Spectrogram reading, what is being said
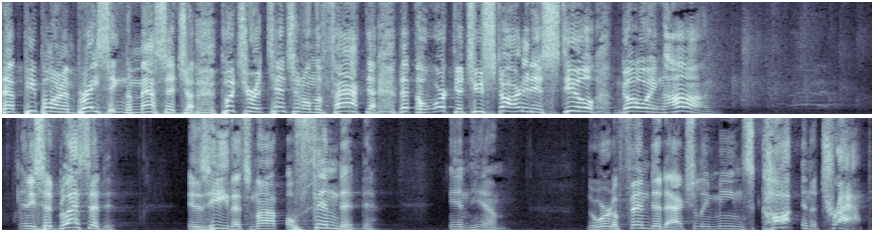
that people are embracing the message. Put your attention on the fact that the work that you started is still going on on. And he said, Blessed is he that's not offended in him. The word offended actually means caught in a trap.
